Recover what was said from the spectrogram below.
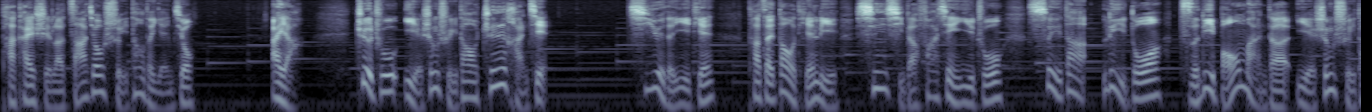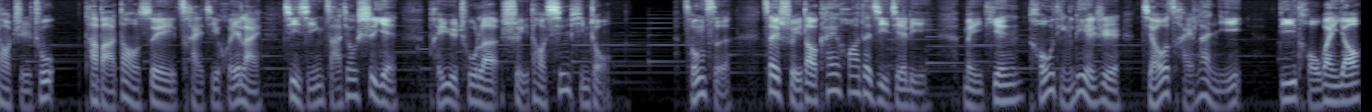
他开始了杂交水稻的研究。哎呀，这株野生水稻真罕见！七月的一天，他在稻田里欣喜地发现一株穗大粒多、籽粒饱满的野生水稻植株。他把稻穗采集回来进行杂交试验，培育出了水稻新品种。从此，在水稻开花的季节里，每天头顶烈日，脚踩烂泥，低头弯腰，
